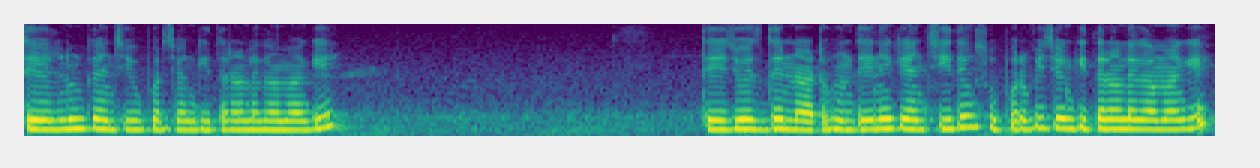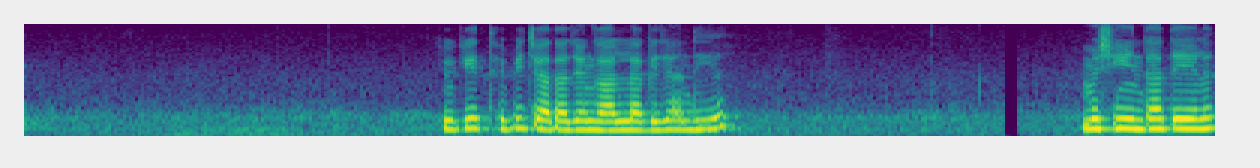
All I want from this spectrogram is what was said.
ਤੇਲ ਨੂੰ ਕੈਂਚੀ ਉੱਪਰ ਚੰਗੀ ਤਰ੍ਹਾਂ ਲਗਾਵਾਂਗੇ। ਤੇ ਜੋ ਇਸ ਦੇ ਨਟ ਹੁੰਦੇ ਨੇ ਕੈਂਚੀ ਦੇ, ਉਸ ਉੱਪਰ ਵੀ ਚੰਗੀ ਤਰ੍ਹਾਂ ਲਗਾਵਾਂਗੇ। ਕਿਉਂਕਿ ਇੱਥੇ ਵੀ ਜ਼ਿਆਦਾ ਜੰਗਾਲ ਲੱਗ ਜਾਂਦੀ ਹੈ। ਮਸ਼ੀਨ ਦਾ ਤੇਲ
